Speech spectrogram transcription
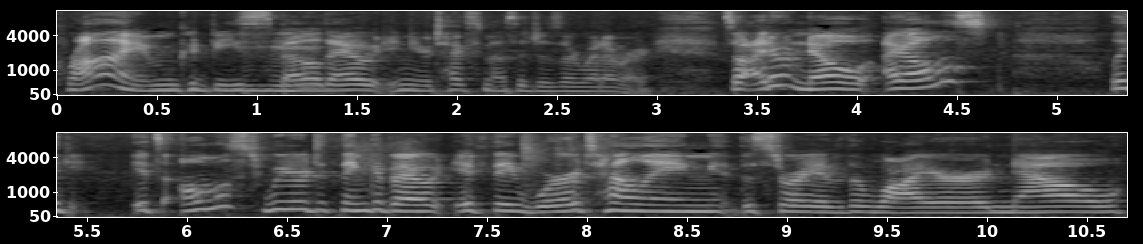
crime could be mm-hmm. spelled out in your text messages or whatever. So I don't know. I almost like it's almost weird to think about if they were telling the story of the wire now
